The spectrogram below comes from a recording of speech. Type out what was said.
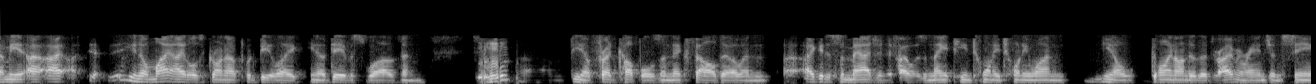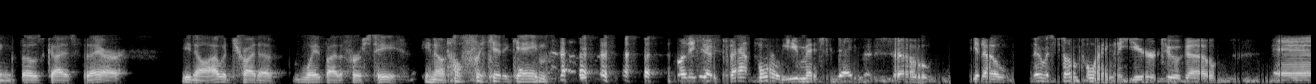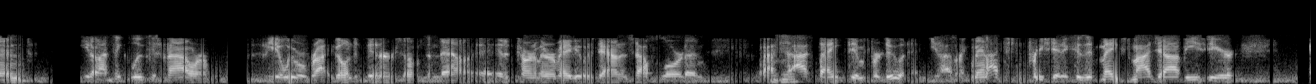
I mean I, I you know my idols growing up would be like you know Davis Love and mm-hmm. uh, you know Fred Couples and Nick Faldo, and I could just imagine if I was a 19, 20, 21, you know, going onto the driving range and seeing those guys there, you know, I would try to wait by the first tee, you know, and hopefully get a game. well, you know, to that point, you mentioned Davis, so you know, there was some point a year or two ago, and you know, I think Lucas and I were you know, we were right going to dinner or something down at a tournament, or maybe it was down in South Florida. And I, mm-hmm. I thanked him for doing it. You know, I was like, man, I just appreciate it because it makes my job easier.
